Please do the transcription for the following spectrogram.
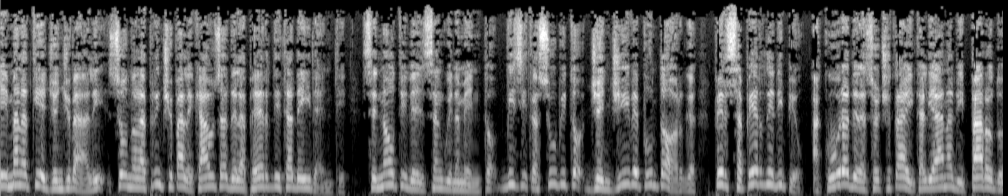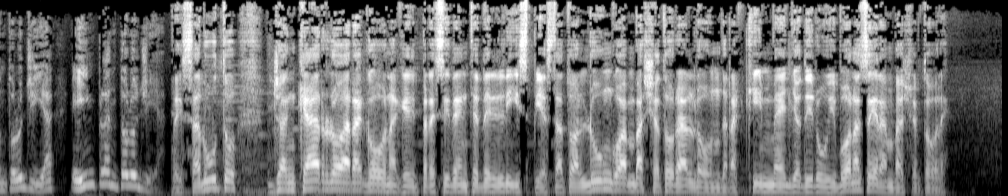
Le malattie gengivali sono la principale causa della perdita dei denti. Se noti del sanguinamento, visita subito gengive.org per saperne di più, a cura della Società Italiana di Parodontologia e Implantologia. Saluto Giancarlo Aragona, che è il presidente dell'ISPI, è stato a lungo ambasciatore a Londra. Chi meglio di lui? Buonasera, ambasciatore.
